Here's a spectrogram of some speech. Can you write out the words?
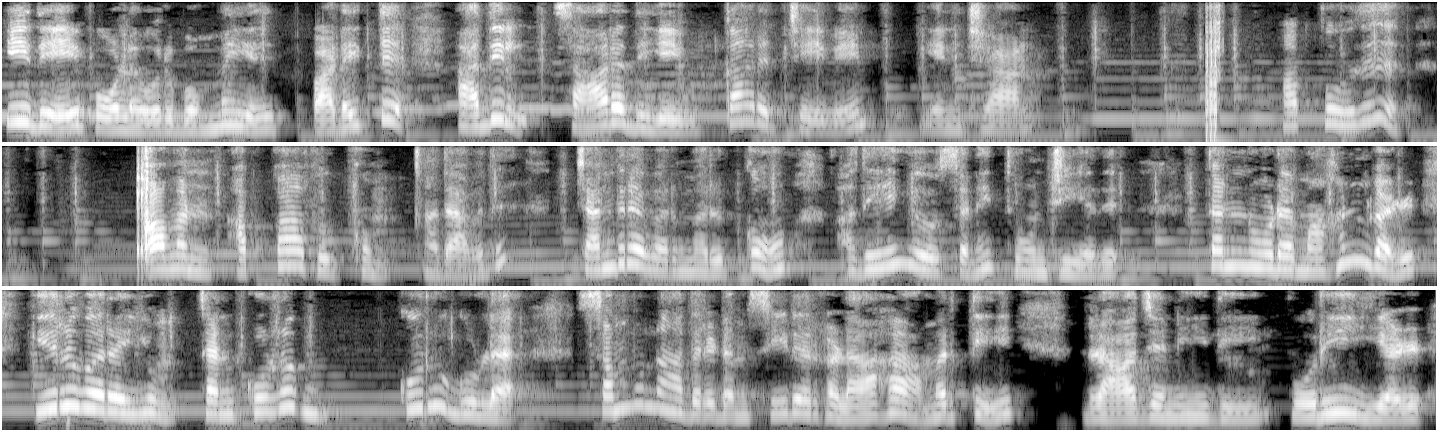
இதே போல ஒரு பொம்மையை படைத்து அதில் சாரதியை உட்காரச் செய்வேன் என்றான். அப்போது அவன் அப்பாவுக்கும் அதாவது சந்திரவர்மருக்கும் அதே யோசனை தோன்றியது. தன்னோட மகன்கள் இருவரையும் தன் குழு குருகுல சம்புநாதரிடம் சீடர்களாக அமர்த்தி ராஜநீதி பொறியியல்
